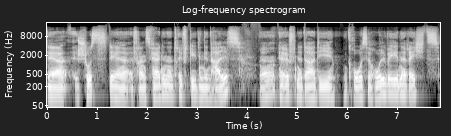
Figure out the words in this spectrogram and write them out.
Der Schuss, der Franz Ferdinand trifft, geht in den Hals. Ja, er öffnet da die große Hohlvene rechts.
